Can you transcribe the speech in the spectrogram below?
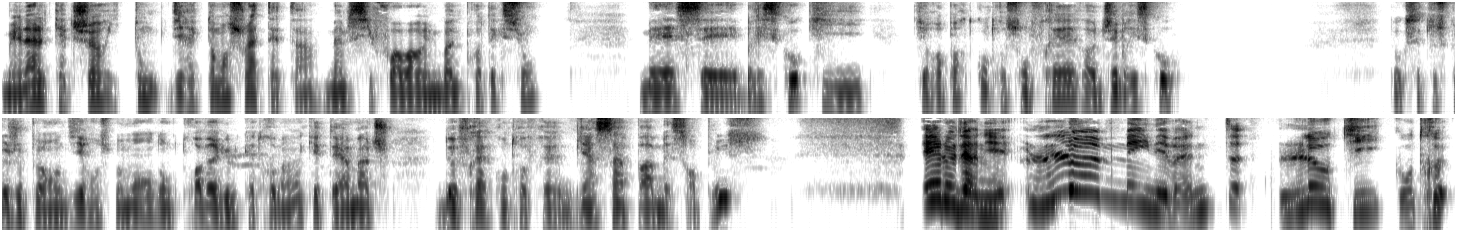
là, le catcher, il tombe directement sur la tête, hein, même s'il faut avoir une bonne protection. Mais c'est Briscoe qui, qui remporte contre son frère Jay Briscoe. Donc c'est tout ce que je peux en dire en ce moment. Donc 3,80, qui était un match de frère contre frère bien sympa, mais sans plus. Et le dernier, le main event, Loki contre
